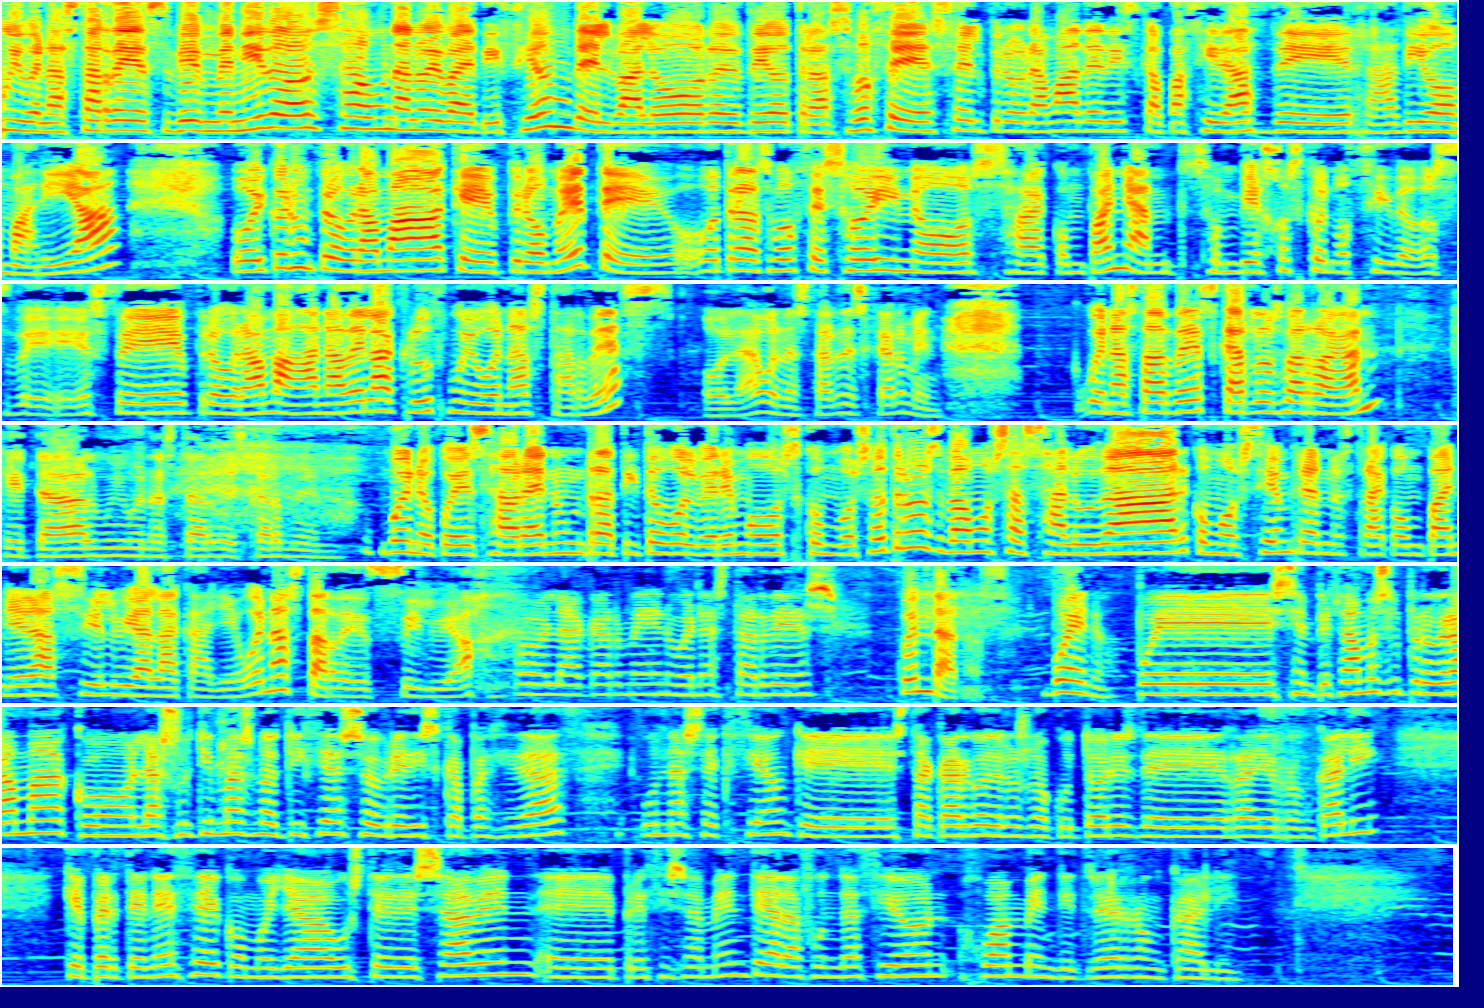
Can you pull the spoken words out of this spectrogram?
Muy buenas tardes, bienvenidos a una nueva edición del Valor de otras Voces, el programa de discapacidad de Radio María. Hoy con un programa que promete, otras voces hoy nos acompañan, son viejos conocidos de este programa. Ana de la Cruz, muy buenas tardes. Hola, buenas tardes, Carmen. Buenas tardes, Carlos Barragán. ¿Qué tal? Muy buenas tardes, Carmen. Bueno, pues ahora en un ratito volveremos con vosotros. Vamos a saludar, como siempre, a nuestra compañera Silvia Lacalle. Buenas tardes, Silvia. Hola, Carmen. Buenas tardes. Cuéntanos. Bueno, pues empezamos el programa con las últimas noticias sobre discapacidad, una sección que está a cargo de los locutores de Radio Roncali que pertenece, como ya ustedes saben, eh, precisamente a la Fundación Juan 23 Roncali.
